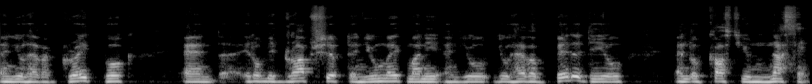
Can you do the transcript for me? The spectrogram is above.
and you'll have a great book, and uh, it'll be drop shipped, and you'll make money, and you'll you'll have a better deal, and it'll cost you nothing.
